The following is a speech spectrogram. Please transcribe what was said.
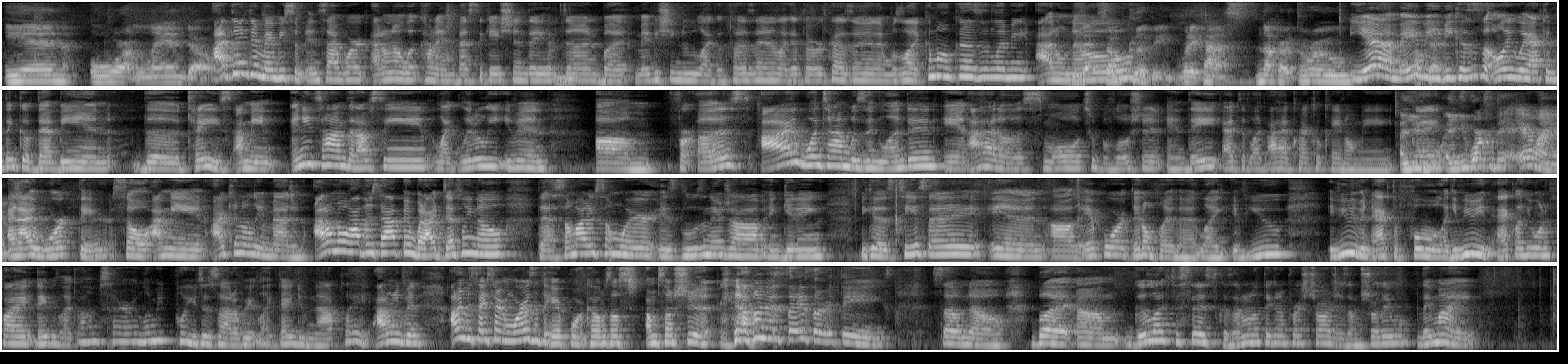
in Orlando. I think there may be some inside work. I don't know what kind of investigation they Mm-hmm. have done, but maybe she knew like a cousin, like a third cousin, and was like, "Come on, cousin, let me." I don't know. that- so it could be where they kind of snuck her through. Yeah, maybe Okay. because it's the only way I can think of that being the case. I mean, anytime that I've seen, like literally, even um, for us, I one time was in London and I had a small tube of lotion, and they acted like I had crack cocaine on me. And okay? you and you work for the airline and I worked there. So I mean, I can only imagine. I don't know how this happened, but I definitely know that somebody somewhere is losing their job and getting because TSA and uh, the airport they don't play that. Like if you if you even act a fool, like if you even act like you want to fight, they'd be like, "Um, sir, let me pull you to the side over here." Like they do not play. I don't even I don't even say certain words at the airport because I'm so I'm so shook. I don't even say certain things. So no, but um, good luck to sis because I don't know if they're gonna press charges. I'm sure they they might.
